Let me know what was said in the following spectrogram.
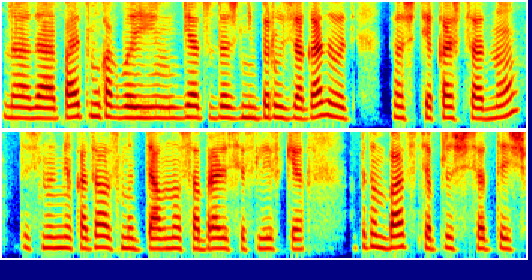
да-да. Поэтому как бы я тут даже не берусь загадывать, потому что те кажется одно. То есть, ну, мне казалось, мы давно собрали все сливки, а потом бац, у тя плюс 60 тысяч.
